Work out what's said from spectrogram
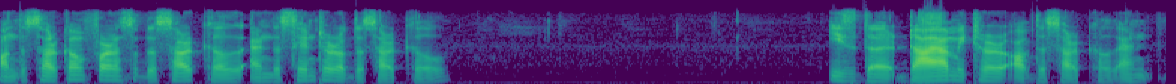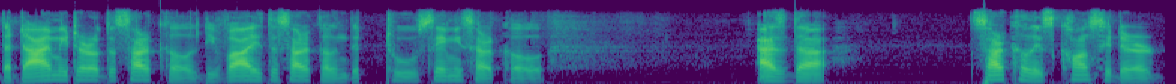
on the circumference of the circle and the center of the circle is the diameter of the circle and the diameter of the circle divides the circle into two semicircle as the circle is considered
